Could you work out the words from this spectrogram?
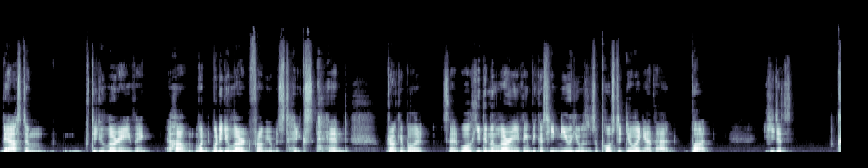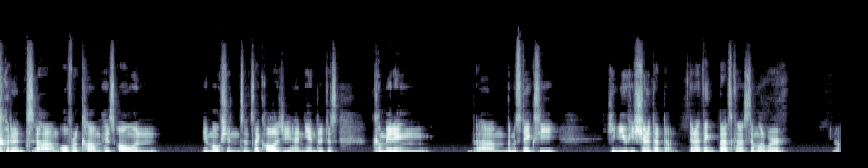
they asked him did you learn anything um, what, what did you learn from your mistakes and Drunken Druckenmiller said well he didn't learn anything because he knew he wasn't supposed to do any of that but he just couldn't um, overcome his own emotions and psychology and he ended up just committing um, the mistakes he he knew he shouldn't have done. And I think that's kind of similar where you know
